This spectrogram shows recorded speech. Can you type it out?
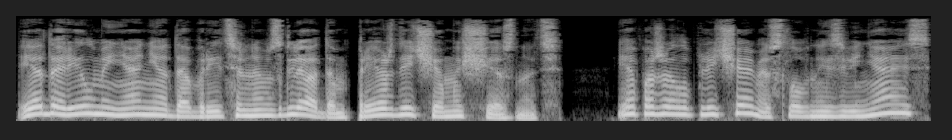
и одарил меня неодобрительным взглядом, прежде чем исчезнуть. Я пожала плечами, словно извиняясь,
